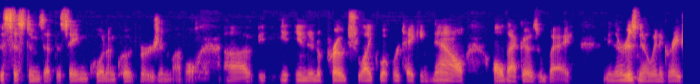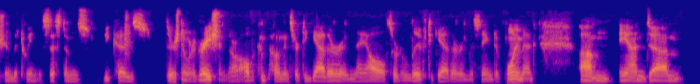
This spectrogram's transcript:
the systems at the same quote unquote version level. Uh, in an approach like what we're taking now, all that goes away. I mean, there is no integration between the systems because there's no integration. All the components are together and they all sort of live together in the same deployment. Um, and um,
